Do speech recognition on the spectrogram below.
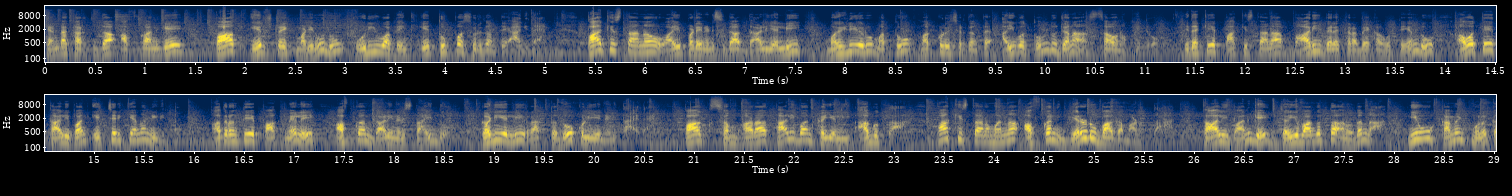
ಕೆಂಡ ಕಾರ್ತಿದ್ದ ಅಫ್ಘಾನ್ಗೆ ಪಾಕ್ ಏರ್ ಸ್ಟ್ರೈಕ್ ಮಾಡಿರುವುದು ಉರಿಯುವ ಬೆಂಕಿಗೆ ತುಪ್ಪ ಸುರಿದಂತೆ ಆಗಿದೆ. ಪಾಕಿಸ್ತಾನ ವಾಯುಪಡೆ ನಡೆಸಿದ ದಾಳಿಯಲ್ಲಿ ಮಹಿಳೆಯರು ಮತ್ತು ಮಕ್ಕಳು ಸೇರಿದಂತೆ ಐವತ್ತೊಂದು ಜನ ಸಾವನ್ನಪ್ಪಿದ್ರು. ಇದಕ್ಕೆ ಪಾಕಿಸ್ತಾನ ಭಾರೀ ಬೆಲೆ ತರಬೇಕಾಗುತ್ತೆ ಎಂದು ಅವತ್ತೇ ತಾಲಿಬಾನ್ ಎಚ್ಚರಿಕೆಯನ್ನು ನೀಡಿತ್ತು. ಅದರಂತೆ ಪಾಕ್ ಮೇಲೆ ಅಫ್ಘಾನ್ ದಾಳಿ ನಡೆಸ್ತಾ ಇದ್ದು, ಗಡಿಯಲ್ಲಿ ರಕ್ತದೋಕುಳಿಯೇ ನಡೀತಾ ಇದೆ. ಪಾಕ್ ಸಂಹಾರ ತಾಲಿಬಾನ್ ಕೈಯಲ್ಲಿ ಆಗುತ್ತಾ? ಪಾಕಿಸ್ತಾನವನ್ನು ಅಫ್ಘಾನ್ ಎರಡು ಭಾಗ ಮಾಡುತ್ತಾ? ತಾಲಿಬಾನ್ಗೆ ಜಯವಾಗುತ್ತಾ ಅನ್ನೋದನ್ನ ನೀವು ಕಮೆಂಟ್ ಮೂಲಕ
